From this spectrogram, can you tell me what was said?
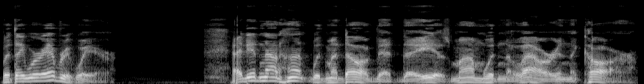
but they were everywhere. I did not hunt with my dog that day as mom wouldn't allow her in the car.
